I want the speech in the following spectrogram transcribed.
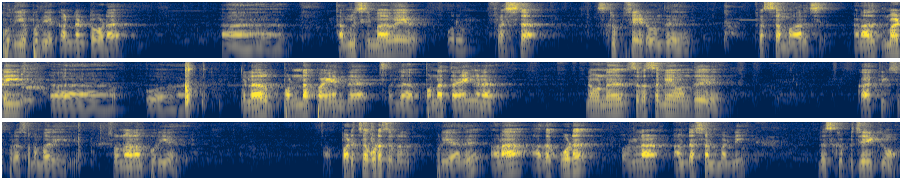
புதிய புதிய கண்டென்ட்டோட தமிழ் சினிமாவே ஒரு ஃப்ரெஷ்ஷாக ஸ்கிரிப்ட் சைடு வந்து ஃப்ரெஷ்ஷாக மாறுச்சு. ஆனால் அதுக்கு முன்னாடி எல்லோரும் பண்ண பயந்த இல்லை பண்ண தயங்கின இன்னொன்று சில சமயம் வந்து கார்த்திக் சுப்ரா சொன்ன மாதிரி சொன்னாலும் புரியாது. படித்தா கூட சில புரியாது. ஆனால் அதை கூட நல்லா அண்டர்ஸ்டாண்ட் பண்ணி இந்த ஸ்கிரிப்ட் ஜெயிக்கும்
